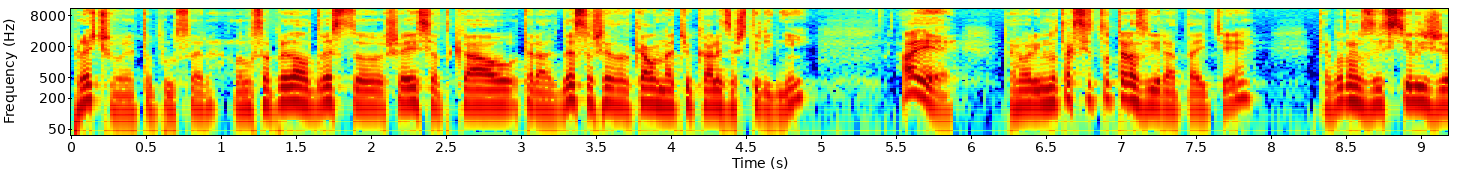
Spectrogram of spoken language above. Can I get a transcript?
Prečo je to pruser? Lebo sa predal 260 káv, teda 260 káv naťukali za 4 dní. A je. Tak hovorím, no tak si to teraz vyrátajte tak potom zistili, že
